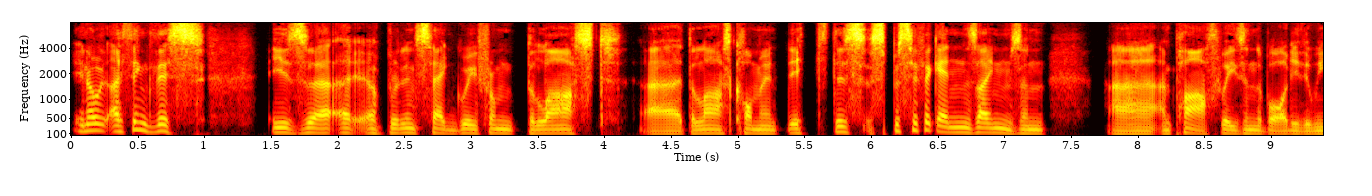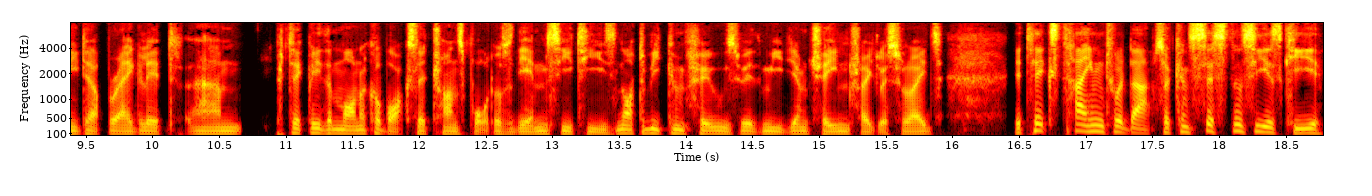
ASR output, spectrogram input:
you know I think this is a, a brilliant segue from the last uh, the last comment. It's there's specific enzymes and uh, and pathways in the body that we need to upregulate. Um, particularly the monocarboxylate transporters, the MCTs, not to be confused with medium chain triglycerides. It takes time to adapt. So consistency is key.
